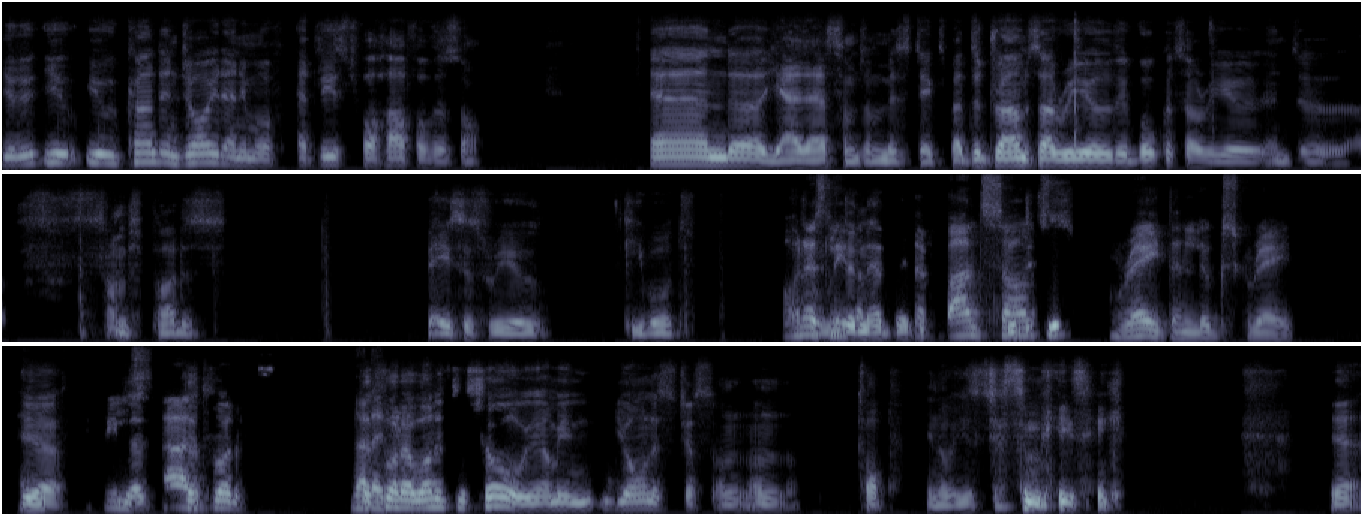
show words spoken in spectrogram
You you you can't enjoy it anymore, at least for half of the song. And uh, yeah, there's some some mistakes, but the drums are real, the vocals are real, and uh, some part is bass is real, keyboard. Honestly so the, the, band sounds great and looks great. And yeah that, that's what that that's I, what i wanted to show. I mean Jorn is just on on top you know he's just amazing. Yeah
